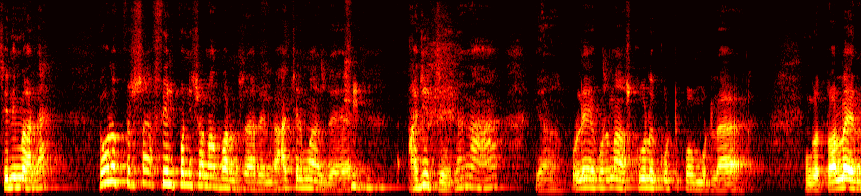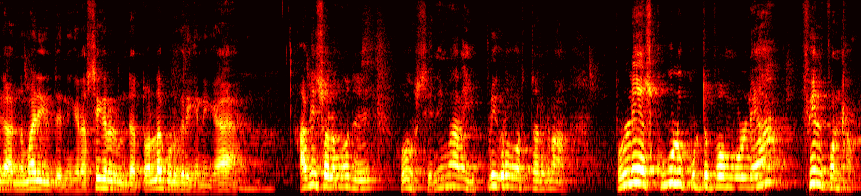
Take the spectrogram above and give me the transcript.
சினிமாவில் எவ்வளோ பெருசாக ஃபீல் பண்ணி சொன்னான் பாருங்க சார். எனக்கு ஆச்சரியமாக இருக்குது அஜித் என்னன்னா என் பிள்ளைய கூட நான் ஸ்கூலுக்கு கூப்பிட்டு போக முடியல. உங்கள் தொல்லை எனக்கு அந்த மாதிரி இருக்குது. நீங்கள் ரசிகர்கள் இந்த தொல்லை கொடுக்குறீங்க நீங்கள் அப்படி சொல்லும்போது ஓ சினிமாவில் இப்படி கூட ஒருத்தர் இருக்கிறான். பிள்ளைய ஸ்கூலுக்கு கூப்பிட்டு போக ஃபீல் பண்ணுறான்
